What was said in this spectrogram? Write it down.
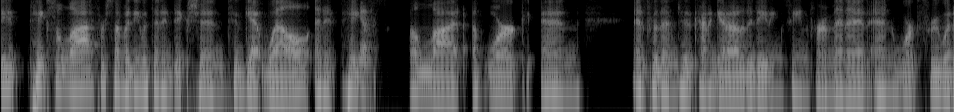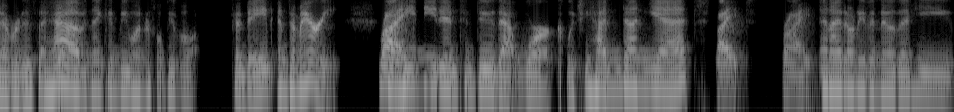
it takes a lot for somebody with an addiction to get well and it takes a lot of work and and for them to kind of get out of the dating scene for a minute and work through whatever it is they have and they can be wonderful people to date and to marry but he needed to do that work which he hadn't done yet right right and i don't even know that he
